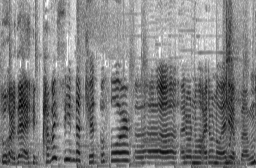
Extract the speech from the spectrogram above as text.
Who are they? Have I seen that kid before? Uh, I don't know. I don't know any of them.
